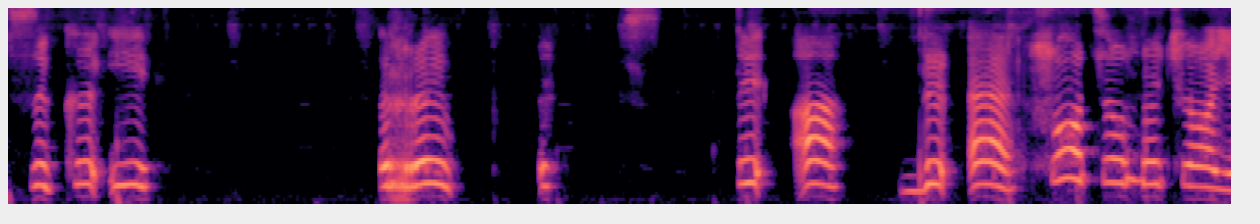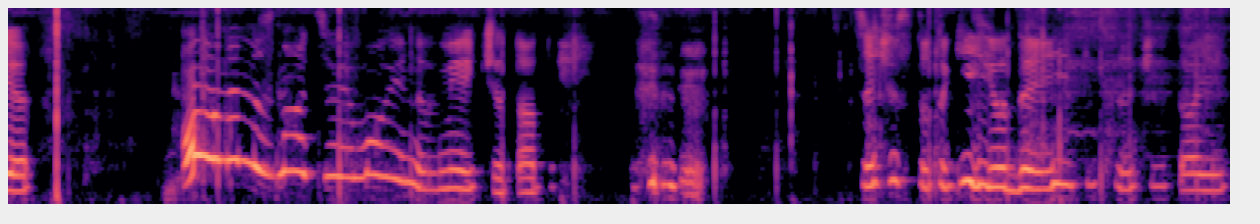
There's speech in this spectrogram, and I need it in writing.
С, і, р, е, с, т, а, д, е. Що це означає? Бо вони не знають цієї мови і не вміють читати. Це чисто такі люди, які це читають.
